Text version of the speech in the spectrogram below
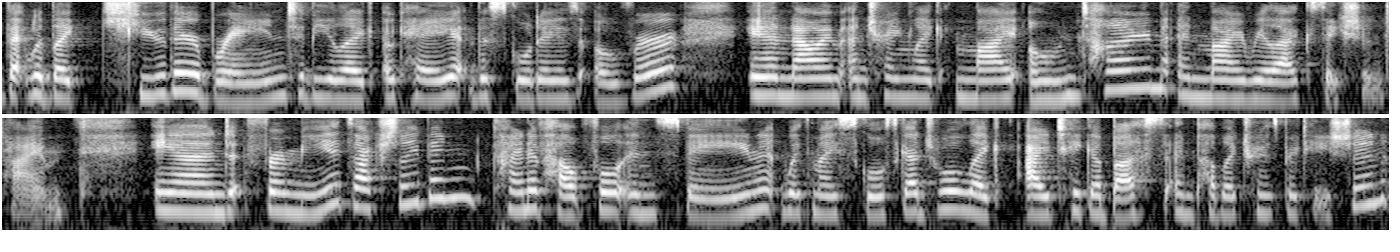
that would like cue their brain to be like, okay, the school day is over, and now I'm entering like my own time and my relaxation time. And for me, it's actually been kind of helpful in Spain with my school schedule. Like, I take a bus and public transportation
